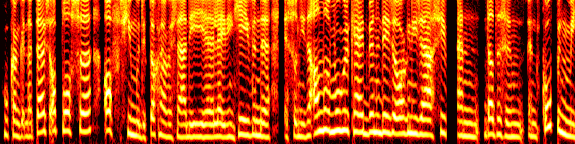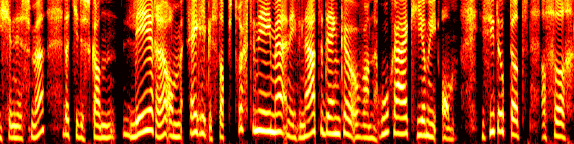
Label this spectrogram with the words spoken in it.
hoe kan ik het nou thuis oplossen? Of misschien moet ik toch nog eens naar die uh, leidinggevende. Is er niet een andere mogelijkheid binnen deze organisatie? En dat is een, een copingmechanisme dat je dus kan leren om eigenlijk een stapje terug te nemen en even na te denken over hoe ga ik hiermee om. Je ziet ook dat als er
